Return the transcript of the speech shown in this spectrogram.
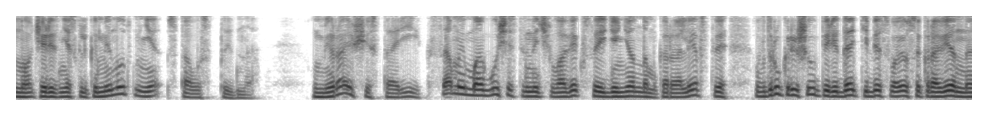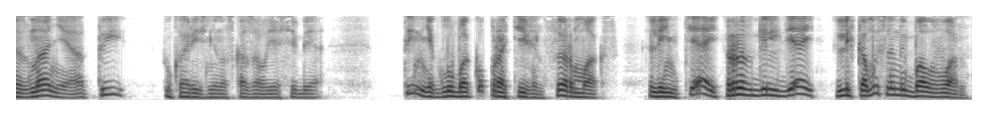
Но через несколько минут мне стало стыдно. Умирающий старик, самый могущественный человек в Соединенном Королевстве, вдруг решил передать тебе свое сокровенное знание, а ты, — укоризненно сказал я себе, — ты мне глубоко противен, сэр Макс. Лентяй, разгильдяй, легкомысленный болван.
